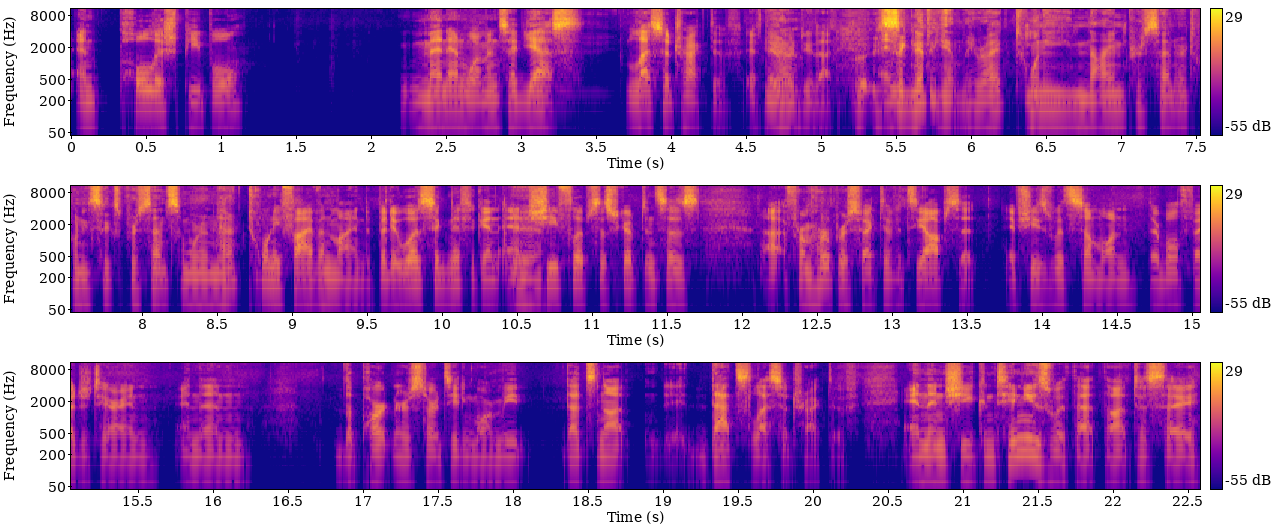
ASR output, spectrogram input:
And Polish people, men and women, said yes, less attractive if they were to do that. And Significantly, right? Twenty nine percent or twenty six percent, somewhere in there. 25 in mind, but it was significant. And Yeah. she flips the script and says, uh, from her perspective, it's the opposite. If she's with someone, they're both vegetarian, and then the partner starts eating more meat, that's not, that's less attractive. And then she continues with that thought to say,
